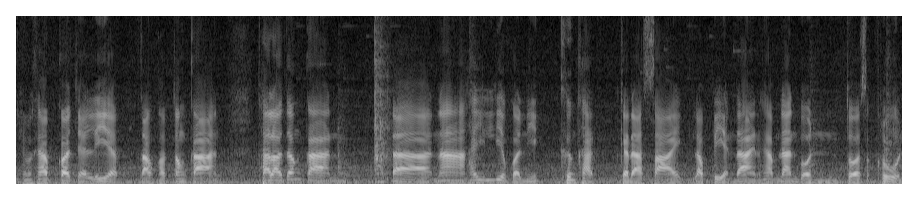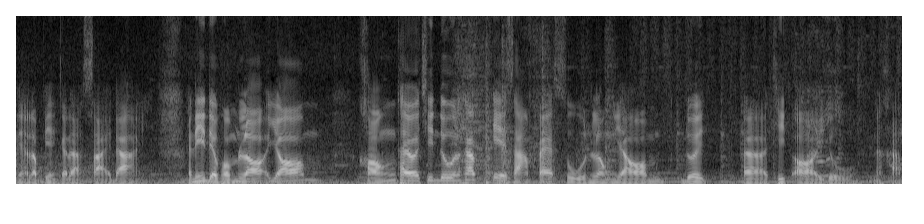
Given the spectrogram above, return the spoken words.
เห็นไหมครับก็จะเรียบตามความต้องการ ถ้าเราต้องการ หน้าให้เรียบกว่านี้เครื่องขัดกระดาษทรายเราเปลี่ยนได้นะครับ ด้านบนตัวสักครู่เนี่ยเราเปลี่ยนกระดาษทรายได้ อันนี้เดี๋ยวผมเลาะย้อมของไทวาชินดูนะครับ A380 ลองย้อมด้วยทิกออยดูนะครับ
